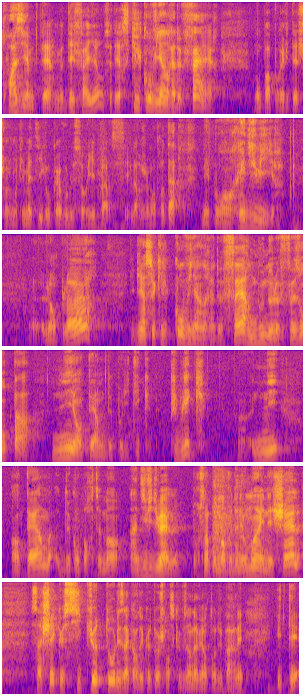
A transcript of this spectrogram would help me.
troisième terme défaillant, c'est-à-dire ce qu'il conviendrait de faire, non pas pour éviter le changement climatique, au cas où vous ne le sauriez pas, c'est largement trop tard, mais pour en réduire euh, l'ampleur, eh bien ce qu'il conviendrait de faire, nous ne le faisons pas, ni en termes de politique publique, hein, ni en termes de comportement individuel. Pour simplement vous donner au moins une échelle, sachez que si Kyoto, les accords de Kyoto, je pense que vous en avez entendu parler, étaient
